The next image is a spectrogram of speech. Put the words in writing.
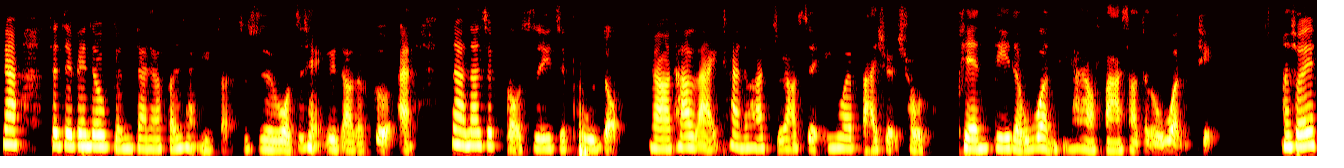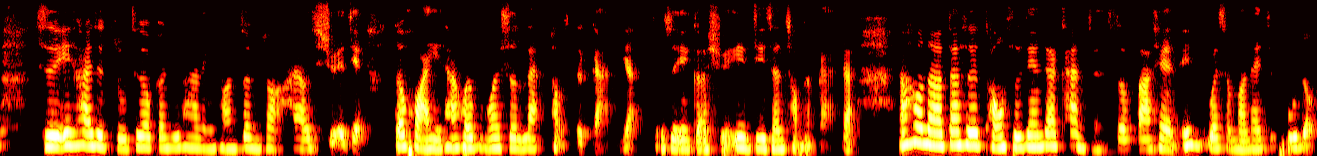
那在这边就跟大家分享一个，就是我之前遇到的个案，那那只狗是一只扑斗。然后它来看的话，主要是因为白血球偏低的问题，还有发烧这个问题。那所以其实一开始主治都根据他临床症状，还有血检，都怀疑他会不会是 lactose 的感染，就是一个血液寄生虫的感染。然后呢，但是同时间在看诊时候发现，诶，为什么那只 poodle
